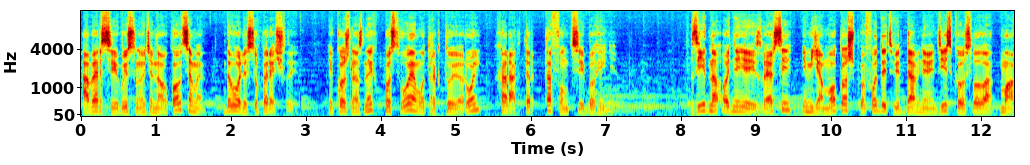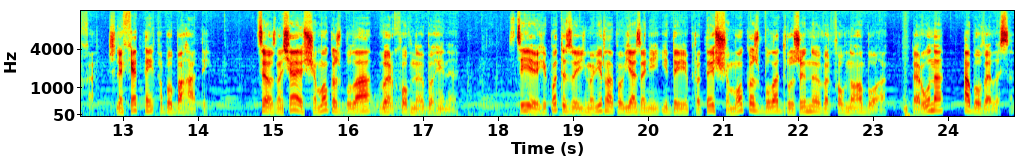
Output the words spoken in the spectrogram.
а версії, висунуті науковцями, доволі суперечливі і кожна з них по-своєму трактує роль, характер та функції богині. Згідно однієї з версій, ім'я Мокош походить від давньоіндійського слова маха шляхетний або багатий. Це означає, що Мокош була верховною богинею. З цією гіпотезою, ймовірно, пов'язані ідеї про те, що Мокош була дружиною верховного бога Перуна або Велеса.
